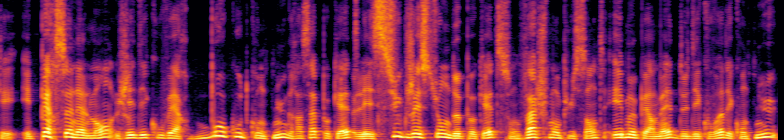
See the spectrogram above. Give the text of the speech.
Et personnellement, j'ai découvert beaucoup de contenu grâce à Pocket. Les suggestions de Pocket sont vachement puissantes et me permettent de découvrir des contenus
